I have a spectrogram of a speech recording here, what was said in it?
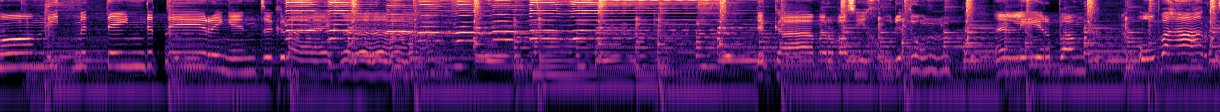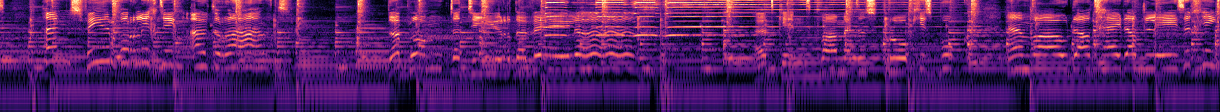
om niet meteen de tering in te krijgen. De kamer was in goede doen, een leerbank, een open haard en sfeerverlichting uiteraard. De planten tierden welen. Het kind kwam met een sprookjesboek en wou dat hij dat lezen ging.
